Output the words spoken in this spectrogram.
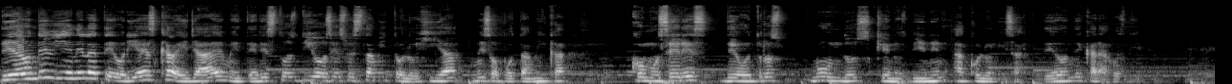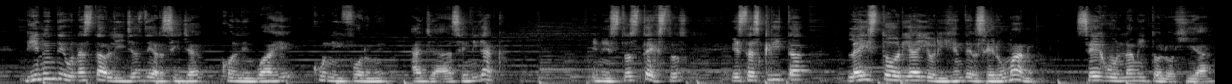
¿De dónde viene la teoría descabellada de meter estos dioses o esta mitología mesopotámica como seres de otros mundos que nos vienen a colonizar? ¿De dónde carajos vienen? Vienen de unas tablillas de arcilla con lenguaje cuneiforme halladas en Irak. En estos textos está escrita la historia y origen del ser humano, según la mitología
